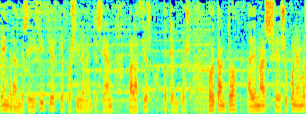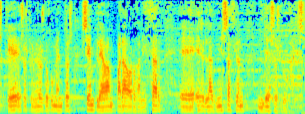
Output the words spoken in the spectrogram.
en grandes edificios que posiblemente sean palacios o templos. Por tanto, además eh, suponemos que esos primeros documentos se empleaban para organizar eh, la administración de esos lugares.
